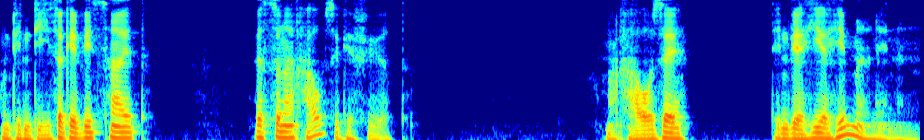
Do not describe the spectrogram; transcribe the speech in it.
Und in dieser Gewissheit wirst du nach Hause geführt. Nach Hause, den wir hier Himmel nennen.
